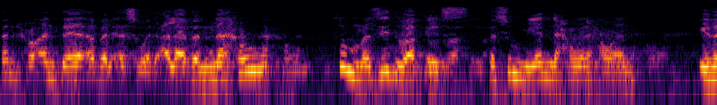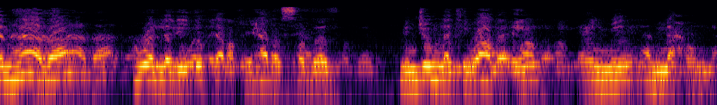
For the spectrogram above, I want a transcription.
فانحو أنت يا أبا الأسود على ذا النحو ثم زد وقس فسمي النحو نحوا إذا هذا هو الذي ذكر في هذا الصدد من جملة واضع علم النحو.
